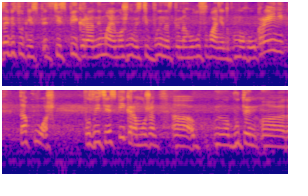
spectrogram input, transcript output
за відсутністю спікера немає можливості винести на голосування допомогу Україні. Також Позиція спікера може е, бути е,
